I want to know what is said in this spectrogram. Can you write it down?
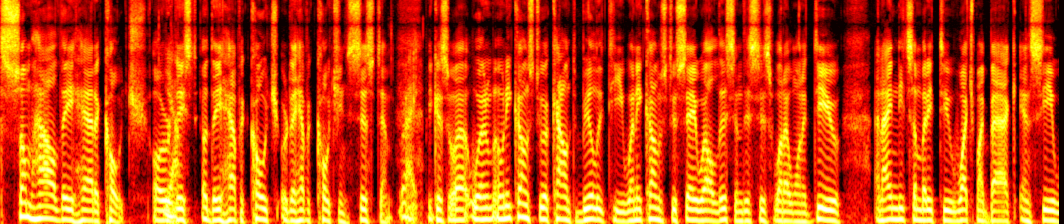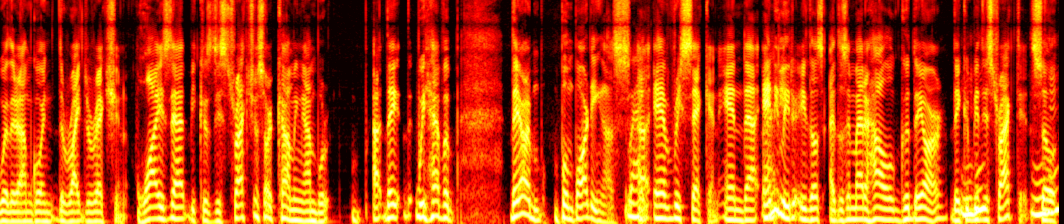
somehow they had a coach, or Yeah. they st- or they have a coach, or they have a coaching system. Right. Because uh, when when it comes to accountability, when it comes to say, well, listen, this is what I want to do, and I need somebody to watch my back and see whether I'm going the right direction. Why is that? Because distractions are coming. I'm uh, they we have a they are bombarding us uh, every second, and uh, any leader it does it doesn't matter how good they are, they could be distracted. So.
